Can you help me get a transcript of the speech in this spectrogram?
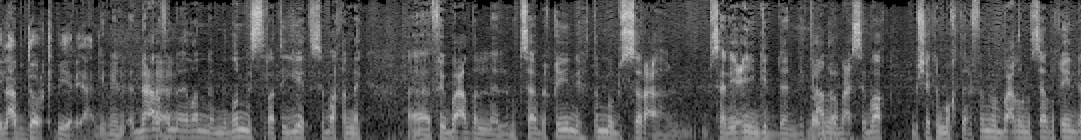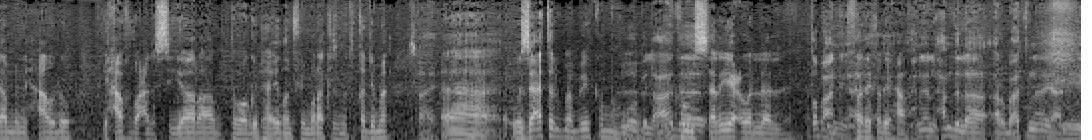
يلعب دور كبير يعني. جميل. نعرف آه. انه أيضا من ضمن استراتيجية السباق إنك في بعض ال- المتسابقين يهتموا بالسرعة سريعين جدا يتعاملوا. مع السباق بشكل مختلف. فيما بعض المتسابقين دائما يحاولوا يحافظوا على السيارة بتواجدها أيضا في مراكز متقدمة. صحيح. آه وزعتوا ما بينكم هو بالعادة- يكون السريع ولا طبعا يعني الفريق اللي يحافظ إحنا الحمد لله أربعتنا يعني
